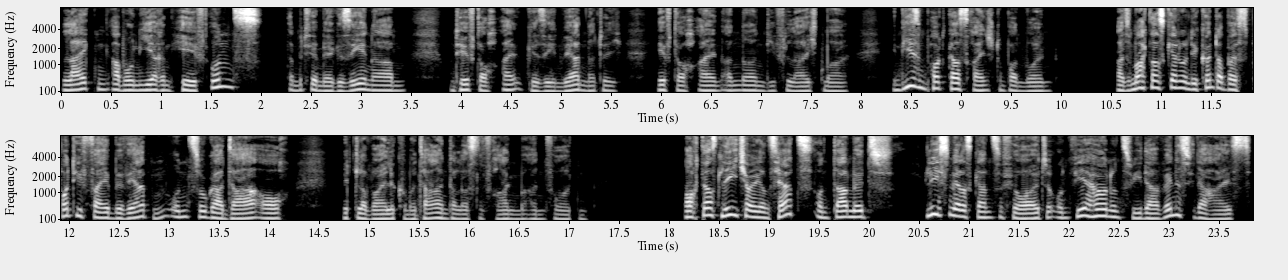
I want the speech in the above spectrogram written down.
liken, abonnieren hilft uns, damit wir mehr gesehen haben und hilft auch gesehen werden natürlich, hilft auch allen anderen, die vielleicht mal in diesen Podcast reinschnuppern wollen, also macht das gerne und ihr könnt auch bei Spotify bewerten und sogar da auch mittlerweile Kommentare hinterlassen, Fragen beantworten. Auch das lege ich euch ans Herz und damit schließen wir das Ganze für heute und wir hören uns wieder, wenn es wieder heißt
